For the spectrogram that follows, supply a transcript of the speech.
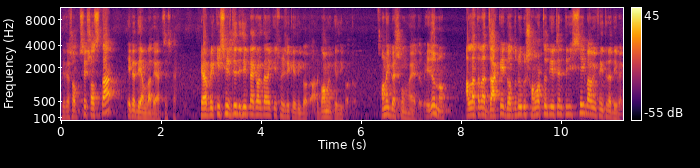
যেটা সবচেয়ে সস্তা, এটা দিয়ে আমরা দেওয়ার চেষ্টা করি। আপনি কিশমিশ যদি চিন্তা করেন, তাহলে কিশমিশের কেজি কত? আর গমের কেজি কত? অনেক বেশ কম হয়ে যাবে। এই জন্য আল্লাহ তালা যাকে যতটুকু সমর্থ দিয়েছেন, তিনি সেইভাবে ফিতরা দিবেন।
